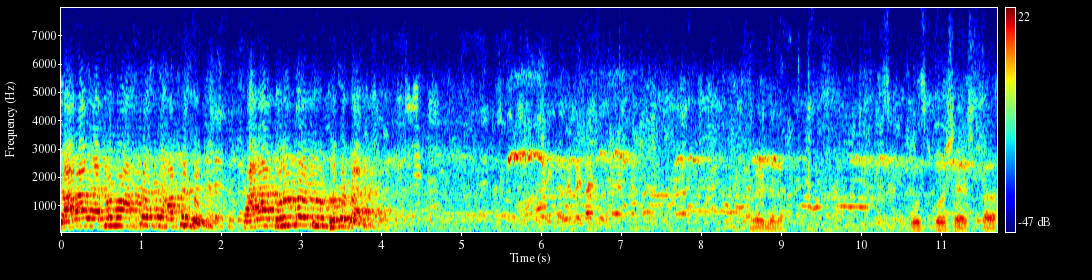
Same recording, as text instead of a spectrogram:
যারা এখনও আস্তে আস্তে হাঁটতেছে তারা দ্রুত একটু ঢুকে যান। পোস্ট করে শেষ তারা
